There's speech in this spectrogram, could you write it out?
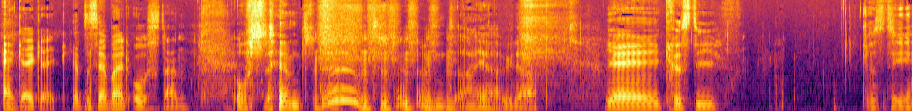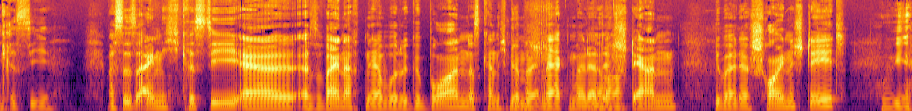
Egg Egg Egg. Jetzt ist ja bald Ostern. Oh, stimmt. Stimmt. stimmt. Ah ja, wieder. Yay, Christi. Christi. Christi. Was ist eigentlich Christi? Äh, also Weihnachten, er wurde geboren, das kann ich mir mal merken, weil da Ja. der Stern über der Scheune steht. Hui.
